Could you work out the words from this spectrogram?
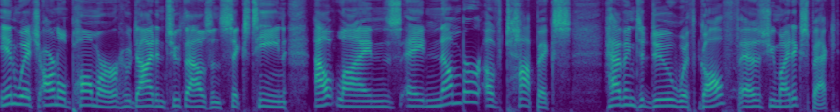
in which Arnold Palmer, who died in 2016, outlines a number of topics having to do with golf, as you might expect,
